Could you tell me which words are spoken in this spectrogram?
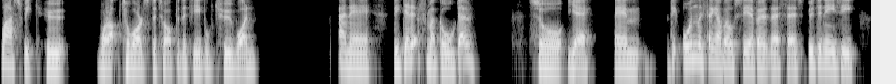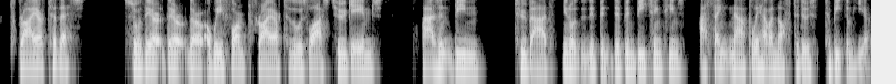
last week, who were up towards the top of the table 2 1 and uh, they did it from a goal down. So yeah, um, the only thing I will say about this is Udinese prior to this, so their their their away form prior to those last two games hasn't been too bad. You know they've been they've been beating teams. I think Napoli have enough to do to beat them here.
